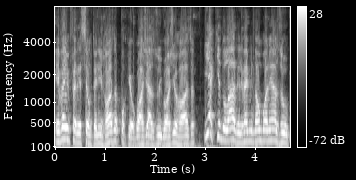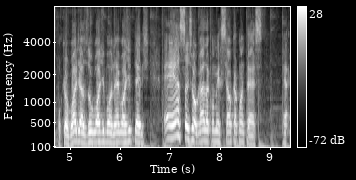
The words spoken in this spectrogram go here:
ele vai me oferecer um tênis rosa, porque eu gosto de azul e gosto de rosa. E aqui do lado, ele vai me dar um boné azul, porque eu gosto de azul, gosto de boné, gosto de tênis. É essa jogada comercial que acontece. É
